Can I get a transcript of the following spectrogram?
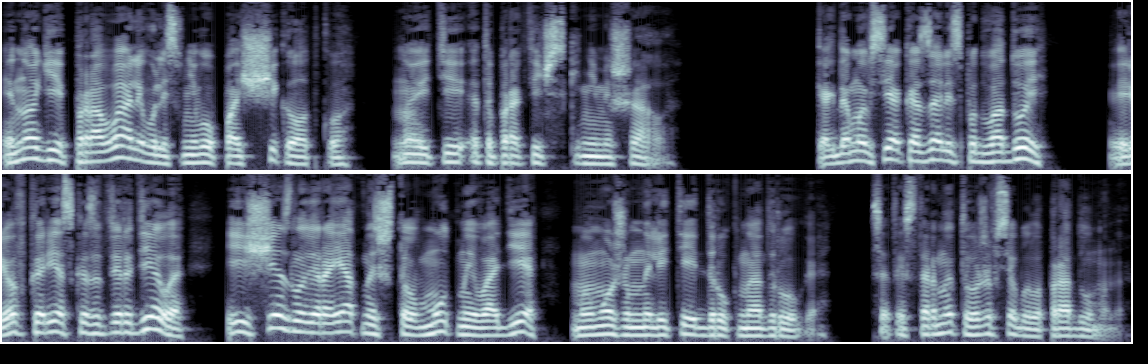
и ноги проваливались в него по щиколотку, но идти это практически не мешало. Когда мы все оказались под водой, веревка резко затвердела, и исчезла вероятность, что в мутной воде мы можем налететь друг на друга. С этой стороны тоже все было продумано.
